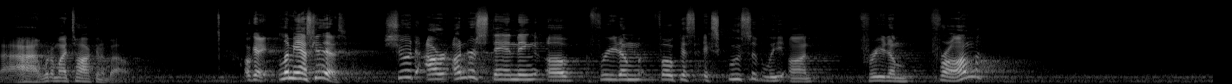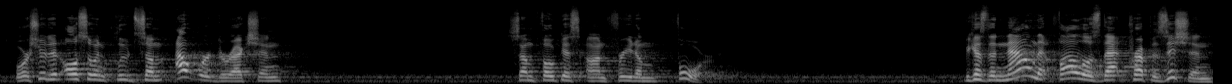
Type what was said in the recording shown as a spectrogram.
Ah, what am I talking about? Okay, let me ask you this. Should our understanding of freedom focus exclusively on freedom from? Or should it also include some outward direction, some focus on freedom for? Because the noun that follows that preposition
